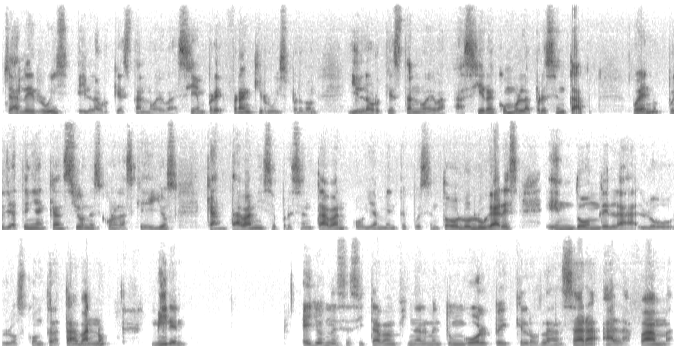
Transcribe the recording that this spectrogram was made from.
Charlie Ruiz y la orquesta nueva, siempre, Frankie Ruiz, perdón, y la orquesta nueva, así era como la presentaban bueno, pues ya tenían canciones con las que ellos cantaban y se presentaban, obviamente, pues en todos los lugares en donde la, los contrataban, ¿no? Miren, ellos necesitaban finalmente un golpe que los lanzara a la fama,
